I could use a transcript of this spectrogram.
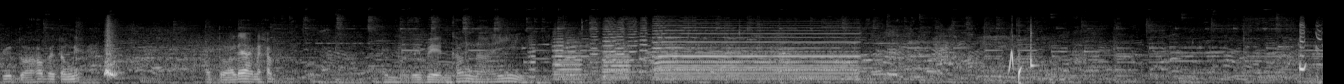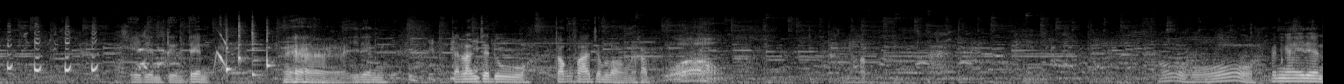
ซื้อตั๋วเข้าไปตรงนี้เอาตั๋วแรกนะครับเป็นบริเวณข้างใน เอเดนตื่นเต้นเอเดนกำลังจะดูท้องฟ้าจำลองนะครับ ว้าวนะครับโอ้โห เป็นไงเอเดน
